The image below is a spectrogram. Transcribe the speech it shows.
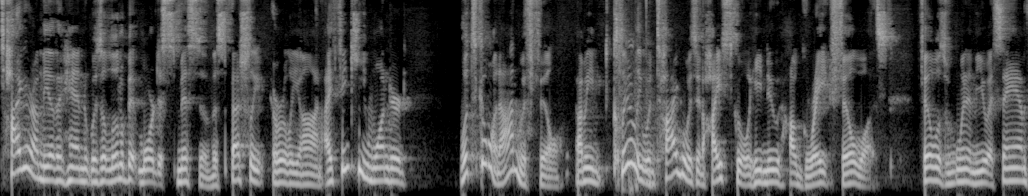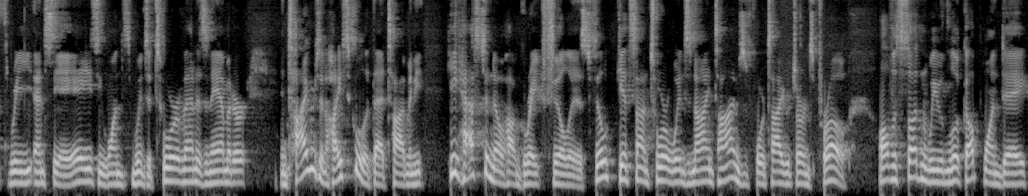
Tiger, on the other hand, was a little bit more dismissive, especially early on. I think he wondered – what's going on with Phil? I mean, clearly when Tiger was in high school, he knew how great Phil was. Phil was winning the USAM, three NCAAs. He won, wins a tour event as an amateur. And Tiger's in high school at that time, and he, he has to know how great Phil is. Phil gets on tour, wins nine times before Tiger turns pro. All of a sudden, we would look up one day,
